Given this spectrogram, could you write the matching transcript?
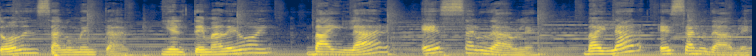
Todo en Salud Mental. Y el tema de hoy, bailar es saludable. Bailar es saludable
